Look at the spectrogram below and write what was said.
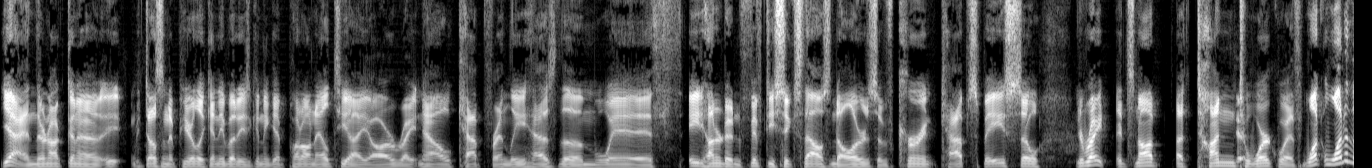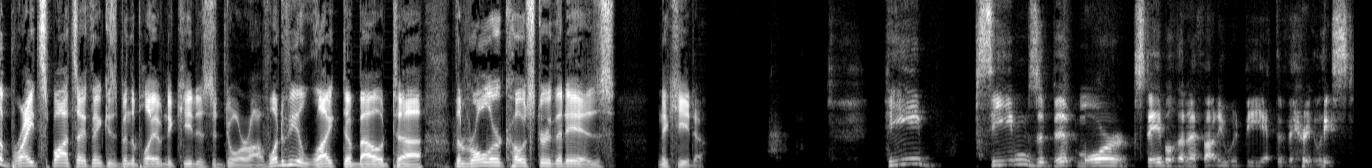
Yeah, and they're not gonna. It doesn't appear like anybody's gonna get put on LTIR right now. Cap Friendly has them with eight hundred and fifty-six thousand dollars of current cap space. So you're right; it's not a ton to work with. One one of the bright spots I think has been the play of Nikita Zadorov. What have you liked about uh, the roller coaster that is Nikita? He seems a bit more stable than I thought he would be, at the very least.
